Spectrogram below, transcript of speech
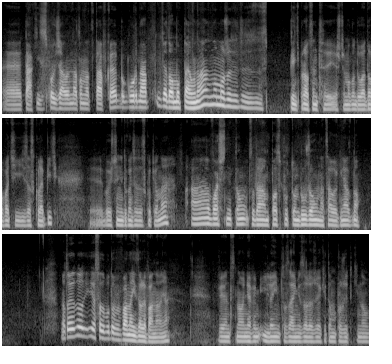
E, tak, i spojrzałem na tą nadstawkę, bo górna, wiadomo, pełna, no może z- z 5% jeszcze mogą doładować i zasklepić, e, bo jeszcze nie do końca zasklepione. A właśnie tą, co dałem pod spód, tą dużą na całe gniazdo, no to jest odbudowywana i zalewana, nie? Więc no nie wiem ile im to zajmie, zależy jakie tam pożytki, no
